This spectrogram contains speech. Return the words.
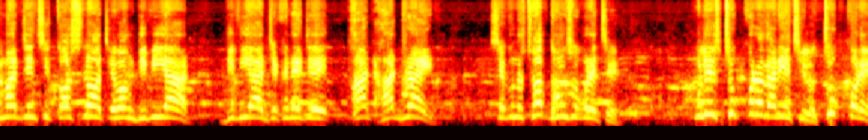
এমার্জেন্সি তছনছ এবং ডিভিআর ডিভিআর যেখানে যে হার্ড হার্ড ড্রাইভ সেগুলো সব ধ্বংস করেছে। পুলিশ চুপ করে দাঁড়িয়েছিল, চুপ করে।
